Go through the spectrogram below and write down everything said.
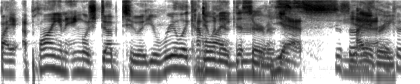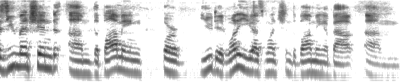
By applying an English dub to it, you're really kind of Doing like a disservice. Yes, Just yeah. I agree. Because you mentioned um, the bombing, or you did. One of you guys mentioned the bombing about um,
